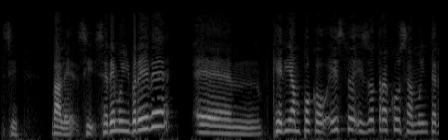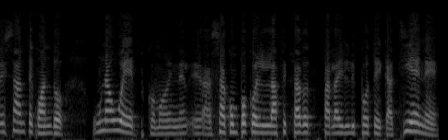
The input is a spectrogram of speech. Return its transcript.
Sí, vale, sí, seré muy breve. Em, quería un poco, esto es otra cosa muy interesante cuando una web, como en el, eh, saco un poco el afectado para la hipoteca, tiene,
